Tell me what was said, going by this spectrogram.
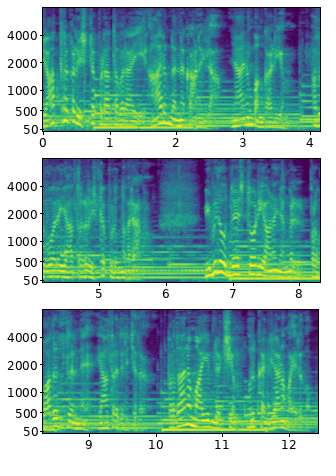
യാത്രകൾ ഇഷ്ടപ്പെടാത്തവരായി ആരും തന്നെ കാണില്ല. ഞാനും പങ്കാളിയും. അതുപോലെ യാത്രകൾ ഇഷ്ടപ്പെടുന്നവരാണ്. വിവിധ ഉദ്ദേശത്തോടെയാണ് ഞങ്ങൾ പ്രഭാതത്തിൽ തന്നെ യാത്ര തിരിച്ചത്. പ്രധാനമായും ലക്ഷ്യം ഒരു കല്യാണമായിരുന്നു.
